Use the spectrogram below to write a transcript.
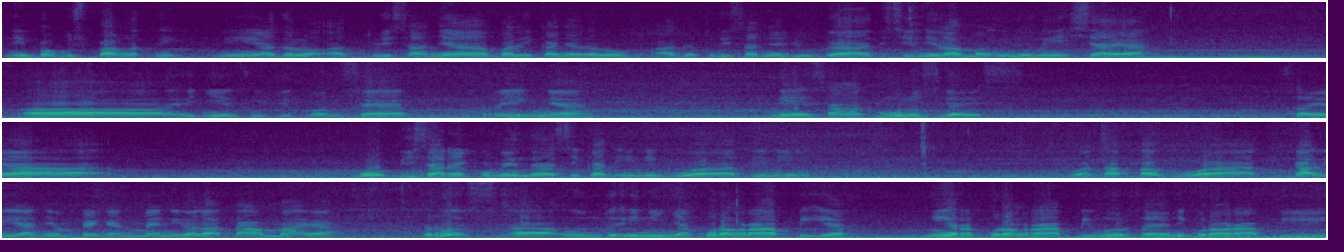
ini bagus banget nih. Ini ada, ada tulisannya balikannya ada ada tulisannya juga. Di sini lambang Indonesia ya. Uh, ini Fuji konsep ringnya. Ini sangat mulus guys. Saya bisa rekomendasikan ini buat ini. Buat apa? Buat kalian yang pengen main Galatama ya. Terus uh, untuk ininya kurang rapi ya. Ini kurang rapi menurut saya. Ini kurang rapi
